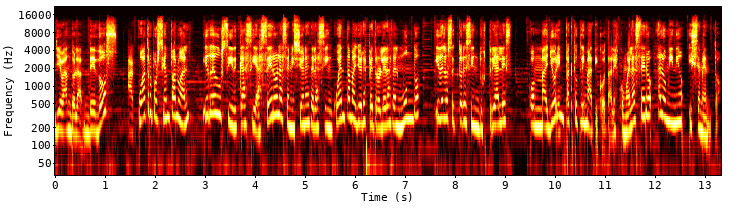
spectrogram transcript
llevándola de 2 a 4% anual y reducir casi a cero las emisiones de las 50 mayores petroleras del mundo y de los sectores industriales con mayor impacto climático, tales como el acero, aluminio y cemento.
